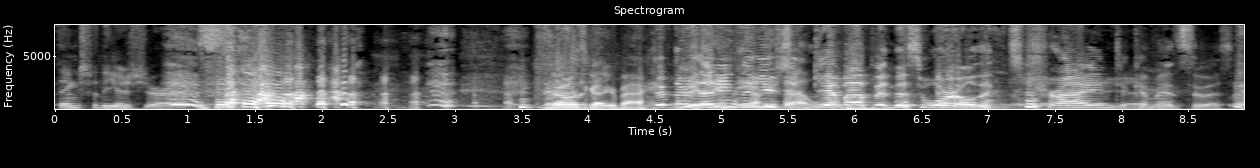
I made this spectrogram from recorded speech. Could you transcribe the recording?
Thanks for the assurance. no one's got your back. If there's anything you should give up in this world, it's Yeah, trying yeah, to yeah. commit suicide.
